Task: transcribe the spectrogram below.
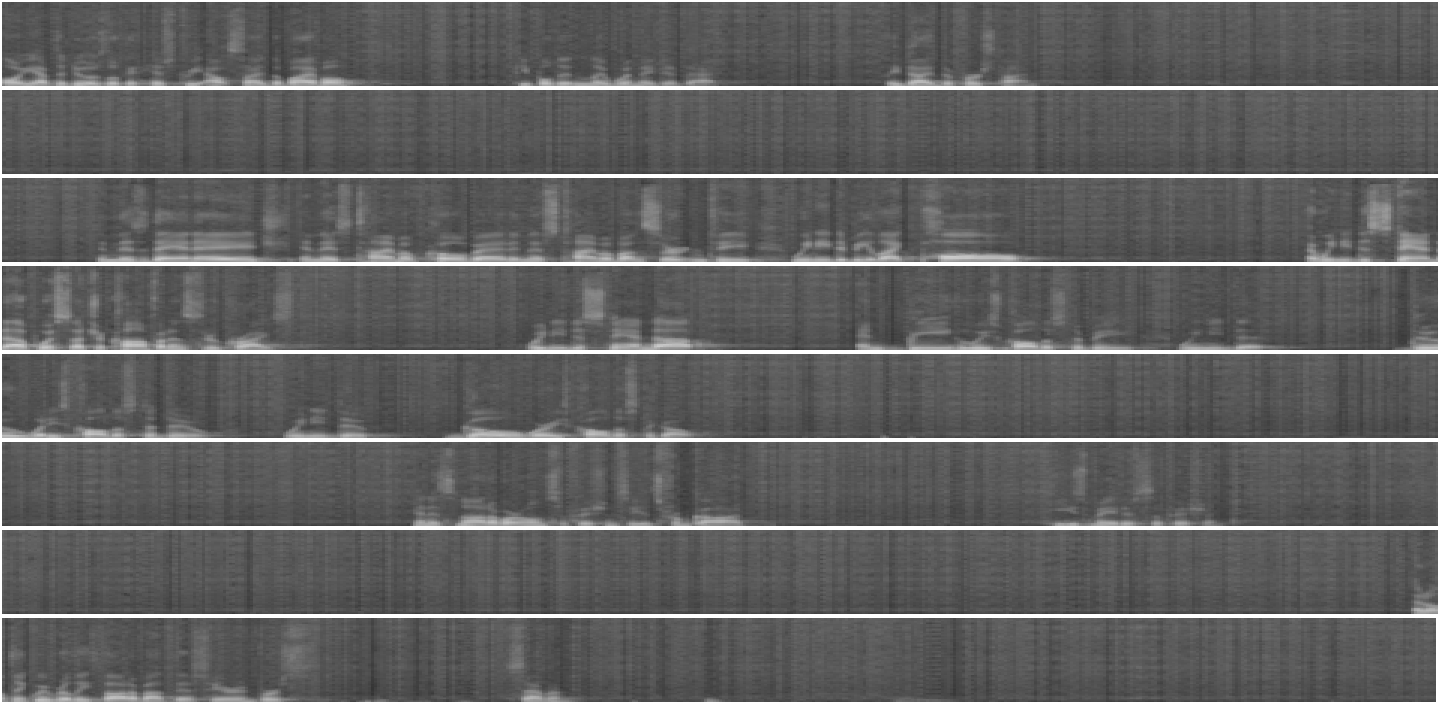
All you have to do is look at history outside the Bible. People didn't live when they did that. They died the first time. in this day and age, in this time of COVID, in this time of uncertainty, we need to be like Paul and we need to stand up with such a confidence through Christ. We need to stand up and be who He's called us to be. We need to do what He's called us to do. We need to go where He's called us to go. And it's not of our own sufficiency, it's from God. He's made us sufficient. Don't think we really thought about this here in verse 7.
